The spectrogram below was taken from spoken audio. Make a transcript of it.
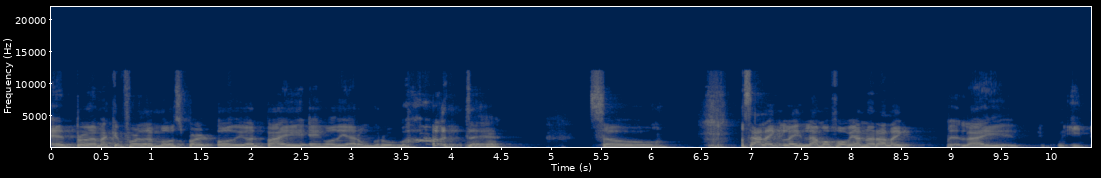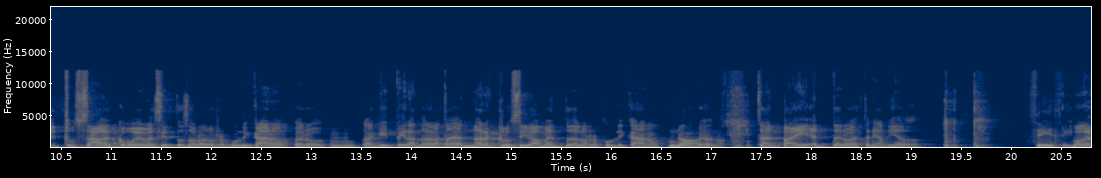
El problema es que, for the most part, odió al país en odiar un grupo. Ujú. So. O sea, like, la islamofobia no era, like. like y, tú sabes cómo yo me siento sobre los republicanos, pero Ujú. aquí tirando de las tallas, no era exclusivamente de los republicanos. No, que- no, no. O sea, el país entero les tenía miedo. Sí, sí. Porque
